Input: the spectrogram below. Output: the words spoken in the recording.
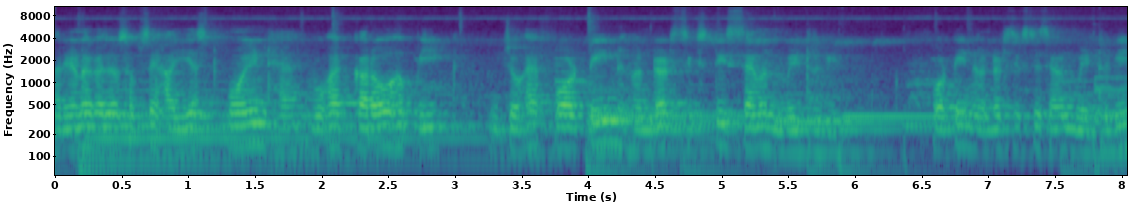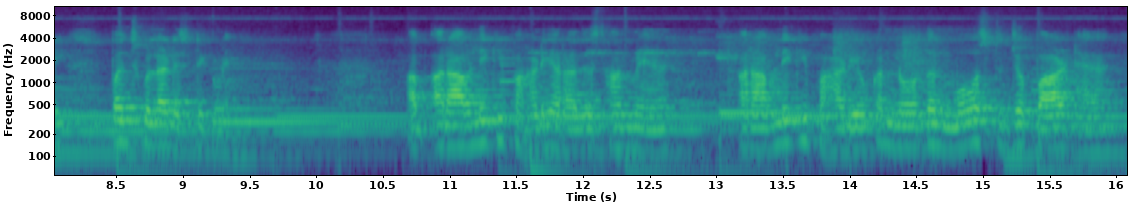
हरियाणा का जो सबसे हाईएस्ट पॉइंट है, वो है करोह पीक जो है 1467 मीटर की। 1467 मीटर की पंचकुला डिस्ट्रिक्ट में। अब अरावली की पहाड़ियाँ राजस्थान में हैं। अरावली की पहाड़ियों का नॉर्दर्न मोस्ट जो पार्ट है,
